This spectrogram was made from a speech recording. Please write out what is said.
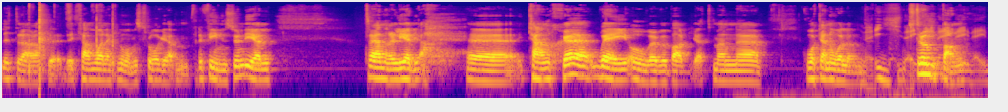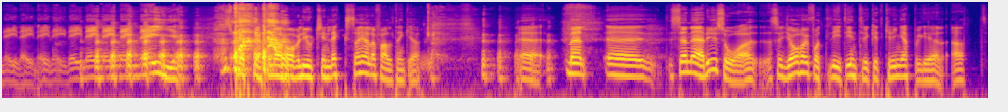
Lite där att det, det kan vara en ekonomisk fråga. För det finns ju en del tränare lediga. Eh, kanske way over the budget men eh, Håkan Åhlund. Nej, nej, Strumpan. Nej, nej, nej, nej, nej, nej, nej, nej, nej, nej, nej. Sportcheferna har väl gjort sin läxa i alla fall, tänker jag. Eh, men eh, sen är det ju så, alltså jag har ju fått lite intrycket kring Appelgren att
